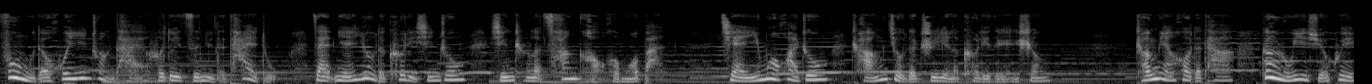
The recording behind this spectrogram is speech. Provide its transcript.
父母的婚姻状态和对子女的态度，在年幼的科里心中形成了参考和模板，潜移默化中长久地指引了科里的人生。成年后的他更容易学会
